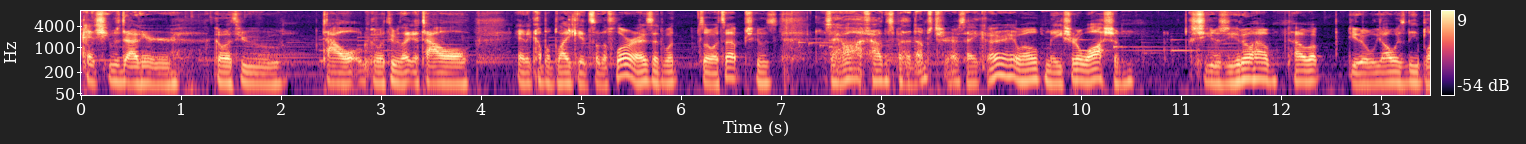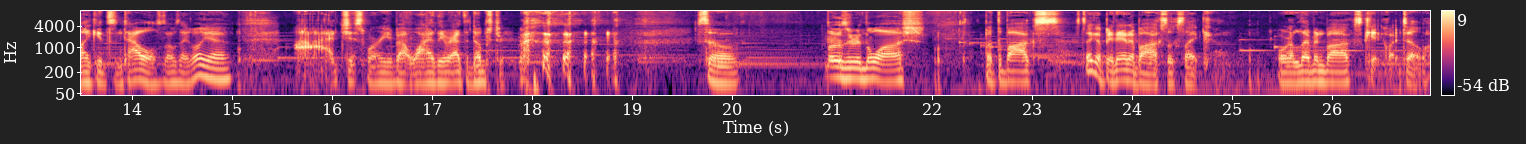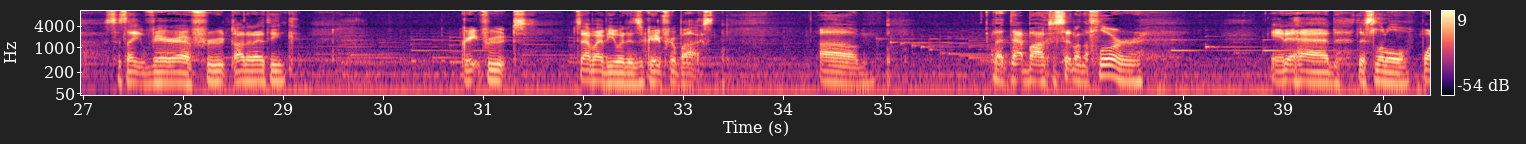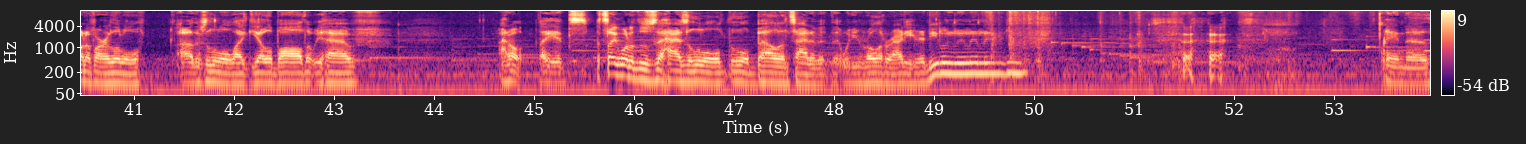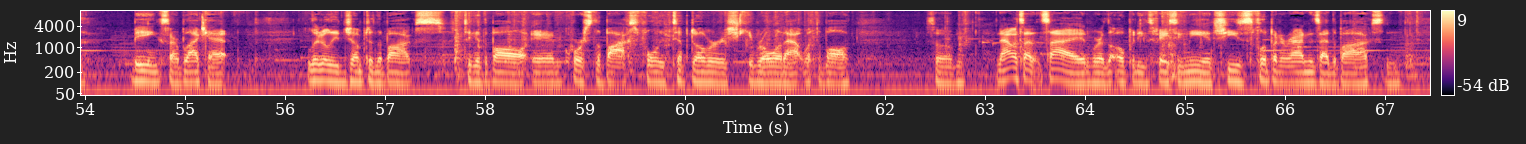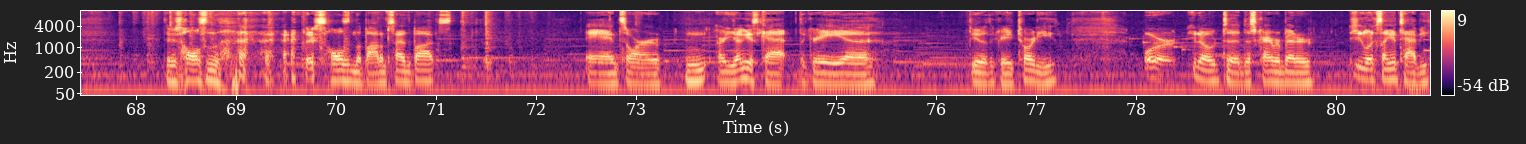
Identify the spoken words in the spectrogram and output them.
and she was down here going through towel, going through like a towel and a couple blankets on the floor. I said, "What? So what's up?" She goes, "I was like, oh, I found this by the dumpster." I was like, "All right, well, make sure to wash them." She goes, "You know how how you know we always need blankets and towels." I was like, "Oh yeah." I just worry about why they were at the dumpster. So those are in the wash. But the box, it's like a banana box, looks like. Or a lemon box, can't quite tell. So it's like Vera fruit on it, I think. Grapefruit. So that might be what it is, a grapefruit box. Um, but that box is sitting on the floor, and it had this little, one of our little, uh, there's a little like yellow ball that we have I don't like it's it's like one of those that has a little little bell inside of it that when you roll it around you hear and uh, Binks, our black cat, literally jumped in the box to get the ball, and of course the box fully tipped over, and she came rolling out with the ball. So now it's outside where the opening's facing me, and she's flipping around inside the box, and there's holes in the there's holes in the bottom side of the box. And so our our youngest cat, the gray, uh, you know, the gray tortie, or you know, to describe her better, she looks like a tabby.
